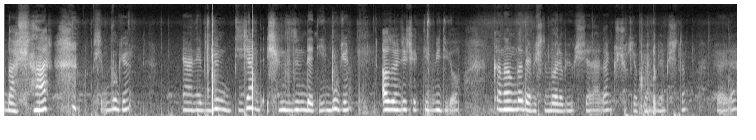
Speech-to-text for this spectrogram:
Arkadaşlar şimdi bugün yani dün diyeceğim de şimdi dün de değil bugün az önce çektiğim video kanalımda demiştim böyle büyük şişelerden küçük yapıyorum demiştim. Şöyle.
